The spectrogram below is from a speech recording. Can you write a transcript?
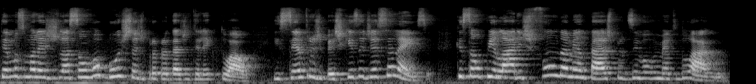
temos uma legislação robusta de propriedade intelectual e centros de pesquisa de excelência, que são pilares fundamentais para o desenvolvimento do agro.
